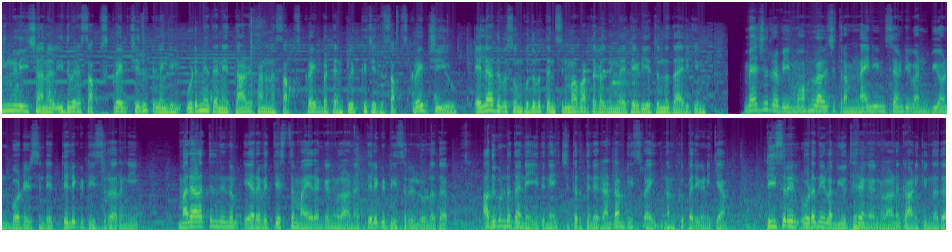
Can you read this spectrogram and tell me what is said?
നിങ്ങൾ ഈ ചാനൽ ഇതുവരെ സബ്സ്ക്രൈബ് ചെയ്തിട്ടില്ലെങ്കിൽ ഉടനെ തന്നെ താഴെ കാണുന്ന സബ്സ്ക്രൈബ് ബട്ടൺ ക്ലിക്ക് ചെയ്ത് സബ്സ്ക്രൈബ് ചെയ്യൂ. എല്ലാ ദിവസവും പുതുപുത്തൻ സിനിമാ വാർത്തകൾ നിങ്ങളെ തേടിയെത്തുന്നതായിരിക്കും. മേജർ രവി മോഹൻലാൽ ചിത്രം നയന്റീൻ സെവന്റി വൺ ബിയോണ്ട് ബോർഡേഴ്സിന്റെ തെലുങ്ക് ടീസർ ഇറങ്ങി. മലയാളത്തിൽ നിന്നും ഏറെ വ്യത്യസ്തമായ രംഗങ്ങളാണ് തെലുങ്ക് ടീസറിലുള്ളത് അതുകൊണ്ട് തന്നെ ഇതിനെ ചിത്രത്തിന്റെ രണ്ടാം ടീസറായി നമുക്ക് പരിഗണിക്കാം. ടീസറിൽ ഉടനീളം യുദ്ധരംഗങ്ങളാണ് കാണിക്കുന്നത്.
